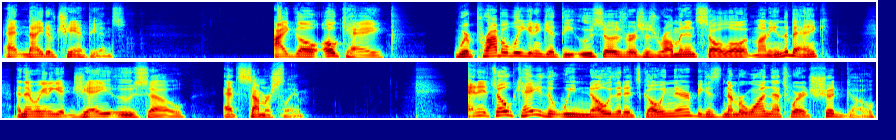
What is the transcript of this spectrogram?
at Night of Champions, I go, okay, we're probably going to get the Usos versus Roman and Solo at Money in the Bank. And then we're going to get Jey Uso at SummerSlam. And it's okay that we know that it's going there because number one, that's where it should go.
